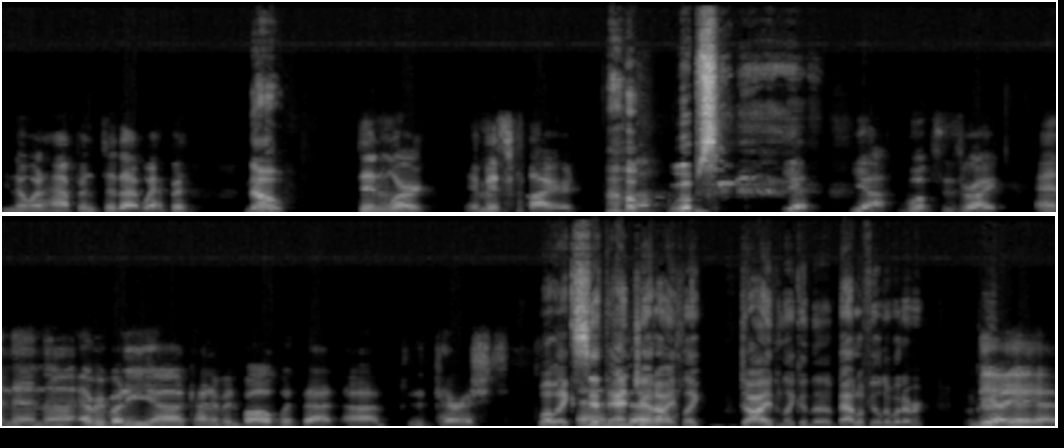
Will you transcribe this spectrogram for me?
you know what happened to that weapon? No. Didn't work. It misfired. Oh, Uh, whoops. Yeah, yeah. Whoops is right. And then uh, everybody uh, kind of involved with that uh, perished. Well, like Sith and, And, uh, Jedi, like died like in the battlefield or whatever. Okay. Yeah, yeah, yeah.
